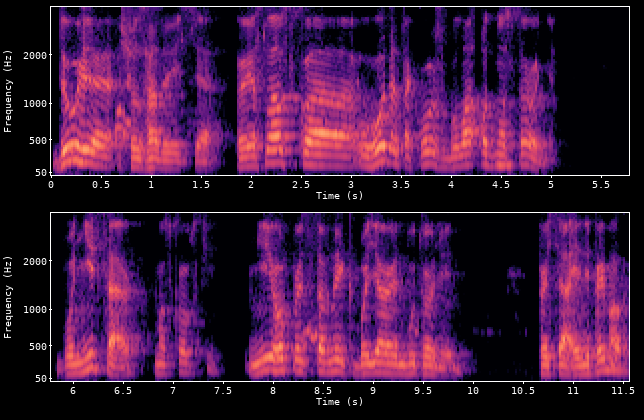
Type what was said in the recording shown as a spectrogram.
Друге, що згадується, Переяславська угода також була одностороння, бо ні цар московський, ні його представник боярин Бутурлін присяги не приймали.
